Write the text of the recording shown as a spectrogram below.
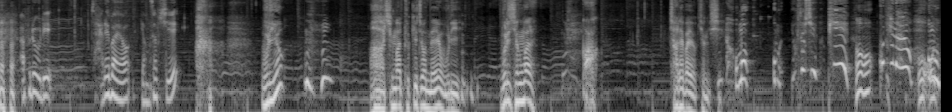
앞으로 우리 잘해봐요, 영섭 씨. 우리요? 아 정말 듣기 좋네요 우리 우리 정말 꼭 잘해봐요 경희 씨. 어머, 어머, 영섭 씨 피! 어, 어. 코피 나요. 어, 어. 어 머,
